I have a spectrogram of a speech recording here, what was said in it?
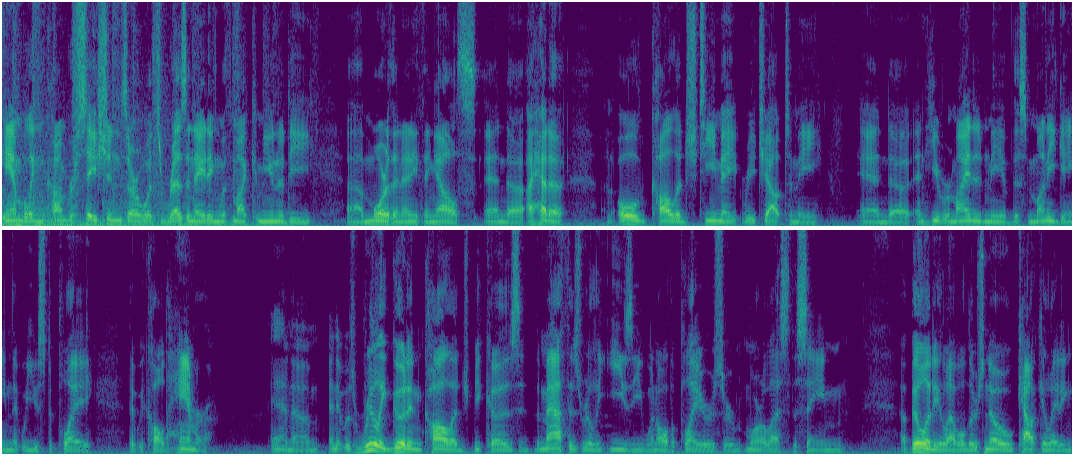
gambling conversations are what's resonating with my community uh, more than anything else. And uh, I had a an old college teammate reach out to me and uh, and he reminded me of this money game that we used to play that we called Hammer, and um, and it was really good in college because the math is really easy when all the players are more or less the same ability level. There's no calculating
